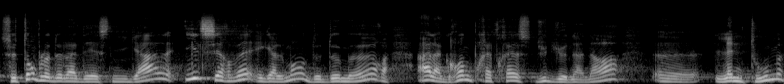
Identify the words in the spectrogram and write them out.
ce temple de la déesse Nigal, il servait également de demeure à la grande prêtresse du dieu Nana, euh, Lentum,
